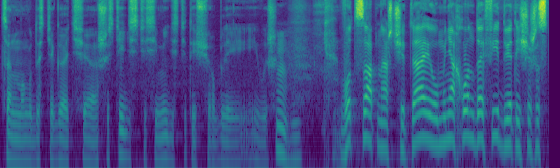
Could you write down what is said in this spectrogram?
цены могут достигать 60-70 тысяч рублей и выше. Угу. WhatsApp наш читаю. У меня Honda Fit 2006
